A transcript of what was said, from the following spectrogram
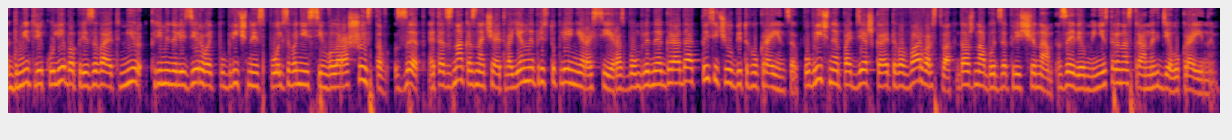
Дмитрий Кулеба призывает мир криминализировать публичное использование символа расистов – Z. Этот знак означает военное преступление России, разбомбленные города, тысячи убитых украинцев. Публичная поддержка этого варварства должна быть запрещена, заявил министр иностранных дел Украины.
